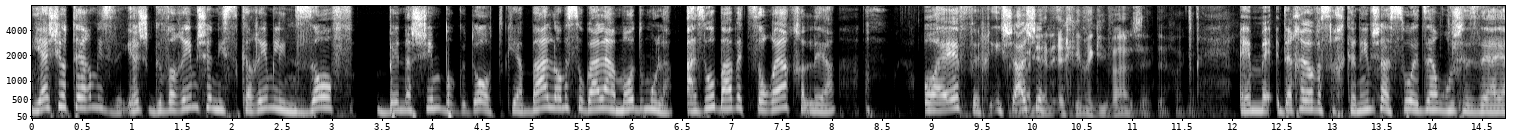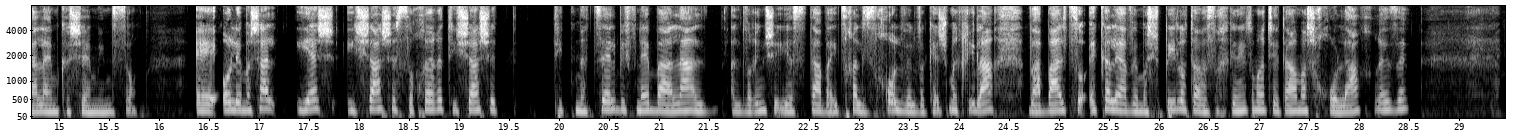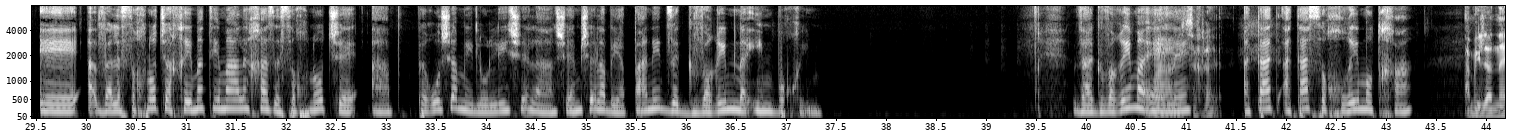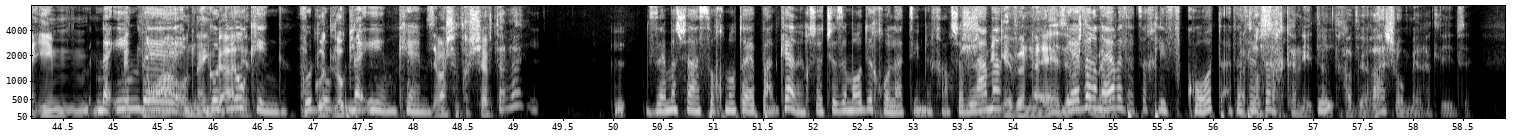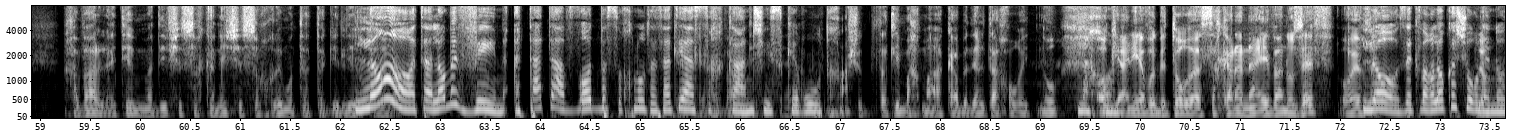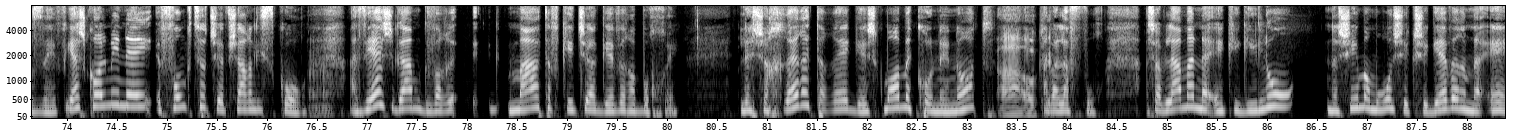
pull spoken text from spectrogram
יש יותר מזה, יש גברים שנזכרים לנזוף בנשים בוגדות, כי הבעל לא מסוגל לעמוד מולה. אז הוא בא וצורח עליה, או ההפך, אישה ש... מעניין איך היא מגיבה על זה, דרך אגב. הם, דרך אגב, השחקנים שעשו את זה אמרו שזה היה להם קשה מנשוא. אה, או למשל, יש אישה שסוחרת אישה שתתנצל בפני בעלה על, על דברים שהיא עשתה, והיא צריכה לזחול ולבקש מחילה, והבעל צועק עליה ומשפיל אותה, והשחקנית אומרת שהייתה ממש חולה אחרי זה. אה, אבל הסוכנות שהכי מתאימה לך זה סוכנות שהפירוש המילולי של השם שלה ביפנית זה גברים נעים בוכים. והגברים האלה. אתה, אתה סוחרים אותך, המילה נעים נעים ב... בתנועה או נעים good באלף? looking. אה, good looking? נעים, כן. זה מה שאת חושבת עליי? זה מה שהסוכנות היפן, כן, אני חושבת שזה מאוד יכול להתאים לך. עכשיו, שאני למה? גבר נאה? זה מה שאת גבר נאה, אבל אומרת. אתה צריך לבכות. את לא צריך- שחקנית, את חברה שאומרת לי את זה. חבל, הייתי מעדיף ששחקנית ששוכרים אותה תגיד לי... יותר. לא, אתה לא מבין. אתה תעבוד בסוכנות, אתה תהיה כן, השחקן הבנתי, שיזכרו כן. אותך. פשוט נתת לי מחמאה כאן בדלת האחורית, נו. נכון. אוקיי, אני אעבוד בתור השחקן הנאה והנוזף? או איך זה? לא, זה כבר לא קשור לא. לנוזף. יש כל מיני פונקציות שאפשר לזכור. אז יש גם כבר, מה התפקיד של הגבר הבוכה? לשחרר את הרגש, כמו המקוננות, אה, אוקיי. אבל הפוך. עכשיו, למה נאה? כי גילו, נשים אמרו שכשגבר נאה, אה,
